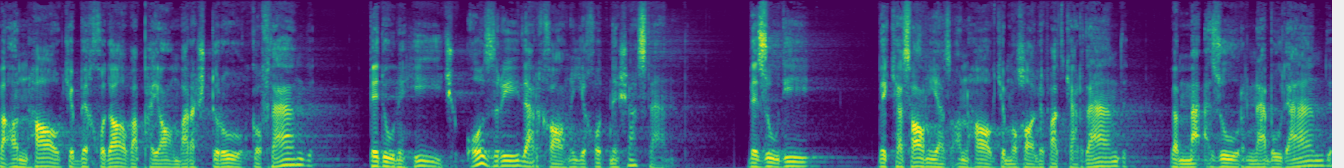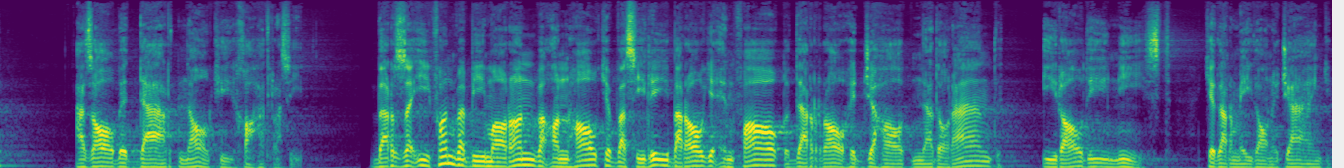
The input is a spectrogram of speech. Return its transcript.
و آنها که به خدا و پیامبرش دروغ گفتند بدون هیچ عذری در خانه خود نشستند. به زودی به کسانی از آنها که مخالفت کردند و معذور نبودند عذاب دردناکی خواهد رسید. بر ضعیفان و بیماران و آنها که وسیله برای انفاق در راه جهاد ندارند ایرادی نیست که در میدان جنگ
